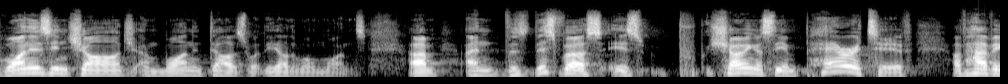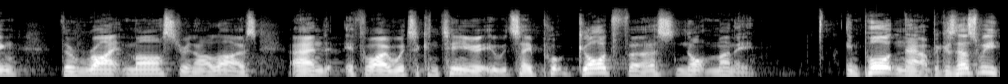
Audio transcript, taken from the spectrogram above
one is in charge and one does what the other one wants. Um, and this, this verse is showing us the imperative of having the right master in our lives. And if I were to continue, it would say, put God first, not money. Important now, because as we,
